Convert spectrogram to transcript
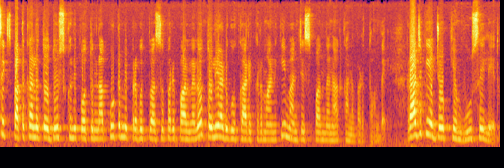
సిక్స్ పథకాలతో దూసుకుని పోతున్న కూటమి ప్రభుత్వ సుపరిపాలనలో తొలి అడుగు కార్యక్రమానికి మంచి స్పందన కనబడుతోంది. రాజకీయ జోక్యం ఊసే లేదు.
